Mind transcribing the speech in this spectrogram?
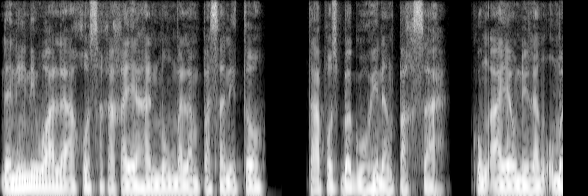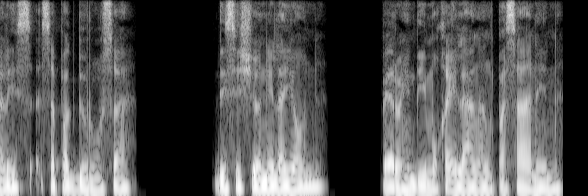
naniniwala ako sa kakayahan mong malampasan ito, tapos baguhin ang paksa kung ayaw nilang umalis sa pagdurusa. Desisyon nila yon, pero hindi mo kailangang pasanin.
